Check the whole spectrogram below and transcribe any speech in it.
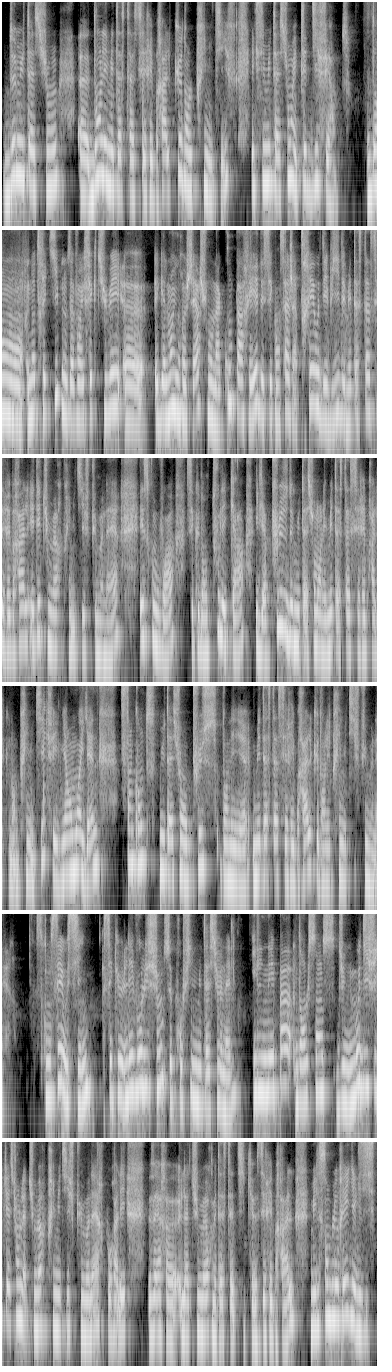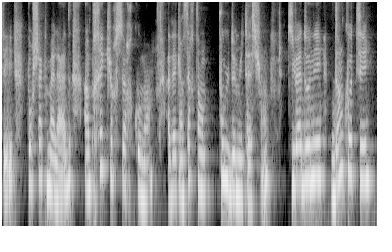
de mutations euh, dans les métastases cérébrales que dans le primitif et que ces mutations étaient différentes. Dans notre équipe, nous avons effectué euh, également une recherche où on a comparé des séquençages à très haut débit des métastases cérébrales et des tumeurs primitives pulmonaires. Et ce qu'on voit, c'est que dans tous les cas, il y a plus de mutations dans les métastases cérébrales que dans le primitif et il y a en moyenne 50 mutations en plus dans les métastases cérébrales que dans les primitifs pulmonaires. Ce qu'on sait aussi, c'est que l'évolution de ce profil mutationnel il n'est pas dans le sens d'une modification de la tumeur primitive pulmonaire pour aller vers euh, la tumeur métastatique euh, cérébrale, mais il semblerait y exister pour chaque malade un précurseur commun avec un certain pool de mutations qui va donner d'un côté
